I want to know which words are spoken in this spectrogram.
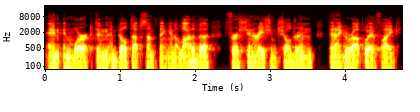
and and worked and, and built up something. And a lot of the first generation children that I grew up with, like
